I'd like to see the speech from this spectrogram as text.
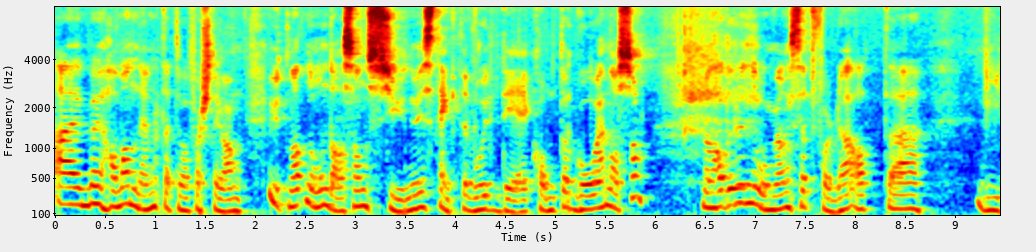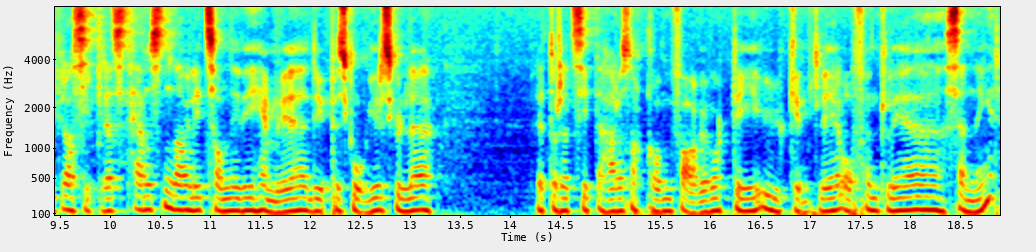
Har man nevnt dette var første gang. Uten at noen da sannsynligvis tenkte hvor det kom til å gå hen også. Men hadde du noen gang sett for deg at uh, vi fra sikkerhetstjenesten, da litt sånn i de hemmelige, dype skoger, skulle rett og slett sitte her og snakke om faget vårt i ukentlige offentlige sendinger?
